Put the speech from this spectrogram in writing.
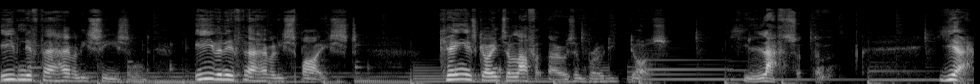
Even if they're heavily seasoned, even if they're heavily spiced. King is going to laugh at those, and Brody does. He laughs at them. Yeah.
